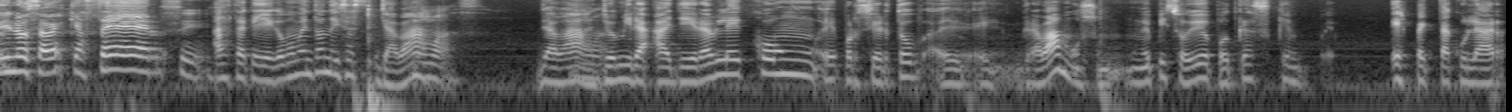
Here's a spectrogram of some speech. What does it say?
y- y no sabes qué hacer Sí. hasta que llega un momento donde dices ya va No más. ya va. No. Yo, mira, ayer hablé con, eh, por cierto, eh, eh, grabamos un, un episodio de podcast que espectacular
